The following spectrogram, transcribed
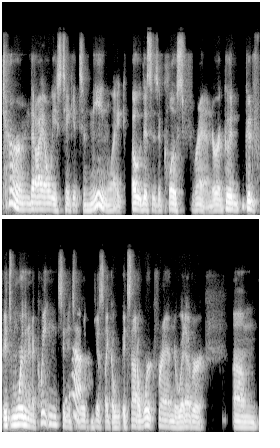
term that I always take it to mean like, oh, this is a close friend or a good, good, it's more than an acquaintance and it's more than just like a, it's not a work friend or whatever. Um,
